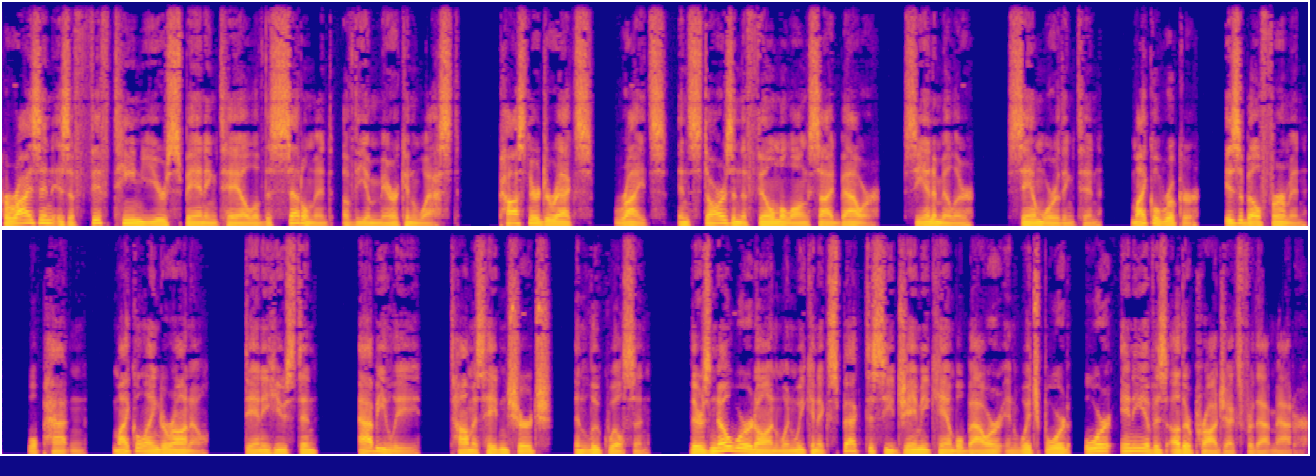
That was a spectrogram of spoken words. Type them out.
Horizon is a 15-year spanning tale of the settlement of the American West. Costner directs, writes, and stars in the film alongside Bower, Sienna Miller, Sam Worthington, Michael Rooker, Isabelle Fuhrman, Will Patton, Michael Angarano, Danny Huston, Abby Lee, Thomas Haden Church, and Luke Wilson. There's no word on when we can expect to see Jamie Campbell Bower in Witchboard or any of his other projects for that matter.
